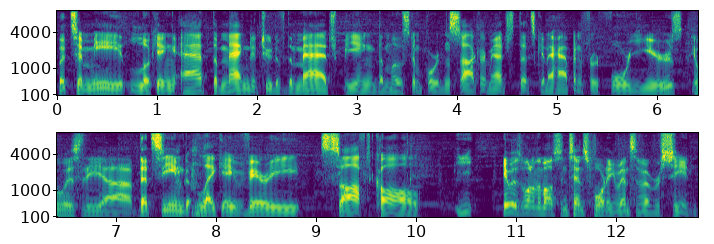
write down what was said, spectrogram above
But to me, looking at the magnitude of the match being the most important soccer match that's going to happen for four years, It was the. Uh, that seemed like a very soft call. it was one of the most intense sporting events I've ever seen.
